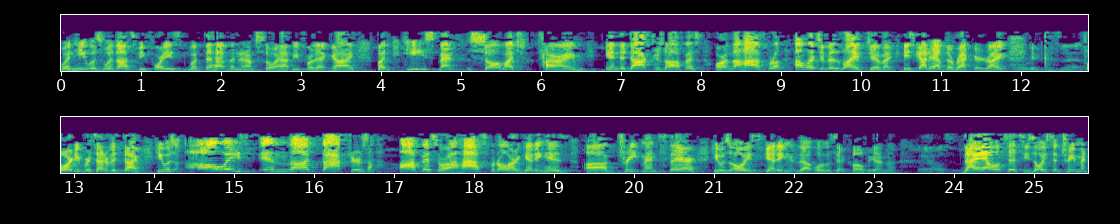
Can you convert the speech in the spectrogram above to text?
when he was with us before he went to heaven, and I'm so happy for that guy. But he spent so much time in the doctor's office or in the hospital. How much of his life, Jim? He's got to have the record, right? 40%. 40% of his time. He was always in the doctor's office or a hospital or getting his uh, treatments there. He was always getting the, what was that called again? The, dialysis. Dialysis. He's always in treatment,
